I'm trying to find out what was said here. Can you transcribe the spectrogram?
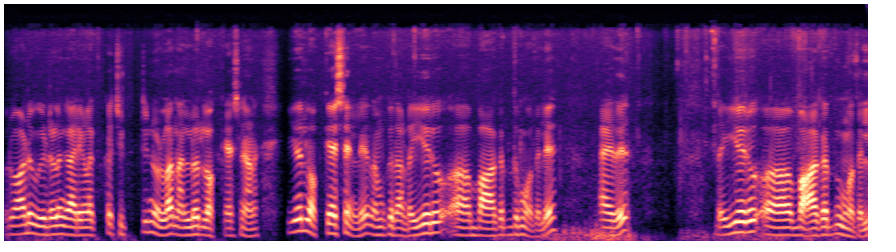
ഒരുപാട് വീടുകളും കാര്യങ്ങളൊക്കെ ചുറ്റിനുള്ള നല്ലൊരു ലൊക്കേഷനാണ് ഈ ഒരു ലൊക്കേഷനിൽ നമുക്ക് ഇതുണ്ടോ ഈ ഒരു ഭാഗത്ത് മുതൽ അതായത് ഈ ഒരു ഭാഗത്ത് മുതൽ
